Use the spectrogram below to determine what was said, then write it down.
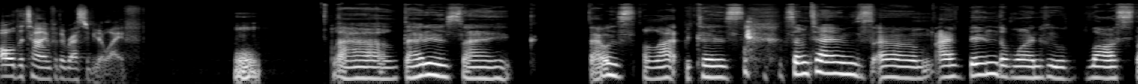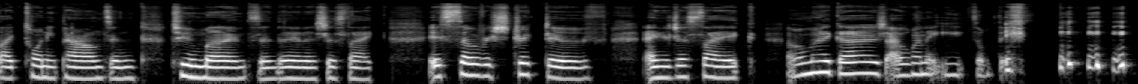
all the time for the rest of your life. Mm. Wow, that is like that was a lot because sometimes um I've been the one who lost like 20 pounds in 2 months and then it's just like it's so restrictive and you're just like oh my gosh I want to eat something.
